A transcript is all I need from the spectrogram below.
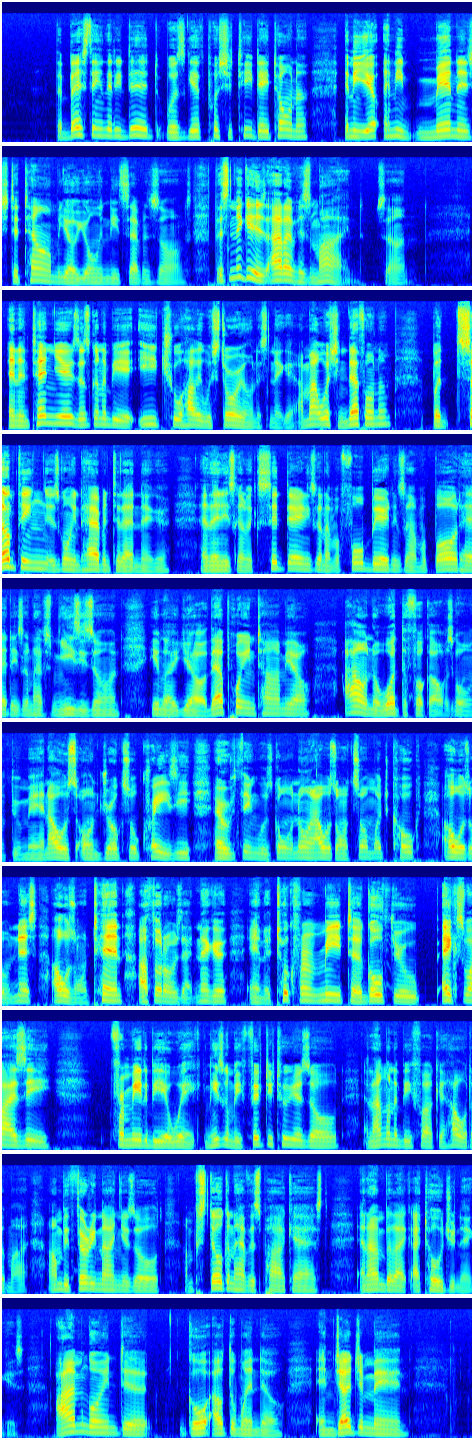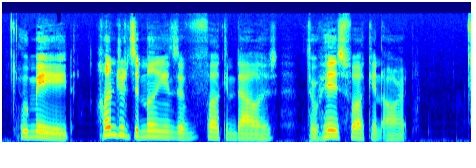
The best thing that he did was give Pusha T Daytona, and he and he managed to tell him, "Yo, you only need seven songs." This nigga is out of his mind, son. And in 10 years, there's going to be an E True Hollywood story on this nigga. I'm not wishing death on him, but something is going to happen to that nigga. And then he's going to sit there and he's going to have a full beard and he's going to have a bald head and he's going to have some Yeezys on. He's like, yo, at that point in time, yo, I don't know what the fuck I was going through, man. I was on drugs so crazy. Everything was going on. I was on so much coke. I was on this. I was on 10. I thought I was that nigga. And it took for me to go through XYZ for me to be awake. And he's gonna be 52 years old, and I'm gonna be fucking. How old am I? I'm gonna be 39 years old. I'm still gonna have this podcast, and I'm gonna be like, I told you niggas. I'm going to go out the window and judge a man who made hundreds of millions of fucking dollars through his fucking art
